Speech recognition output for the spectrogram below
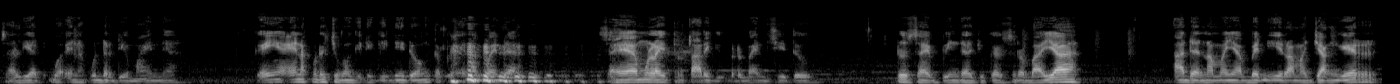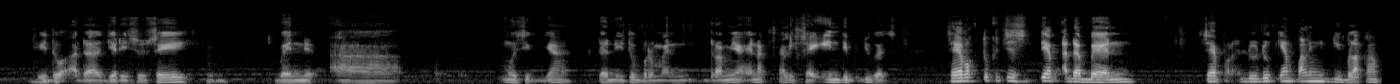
saya lihat wah enak bener dia mainnya kayaknya enak bener cuma gini-gini doang tapi enak mainnya saya mulai tertarik bermain di situ terus saya pindah juga ke Surabaya. Ada namanya band Irama Jangger. Itu ada Jerry Suse Hmm. band ah, musiknya. Dan itu bermain drumnya enak sekali. Saya intip juga. Saya waktu kecil setiap ada band saya duduk yang paling di belakang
